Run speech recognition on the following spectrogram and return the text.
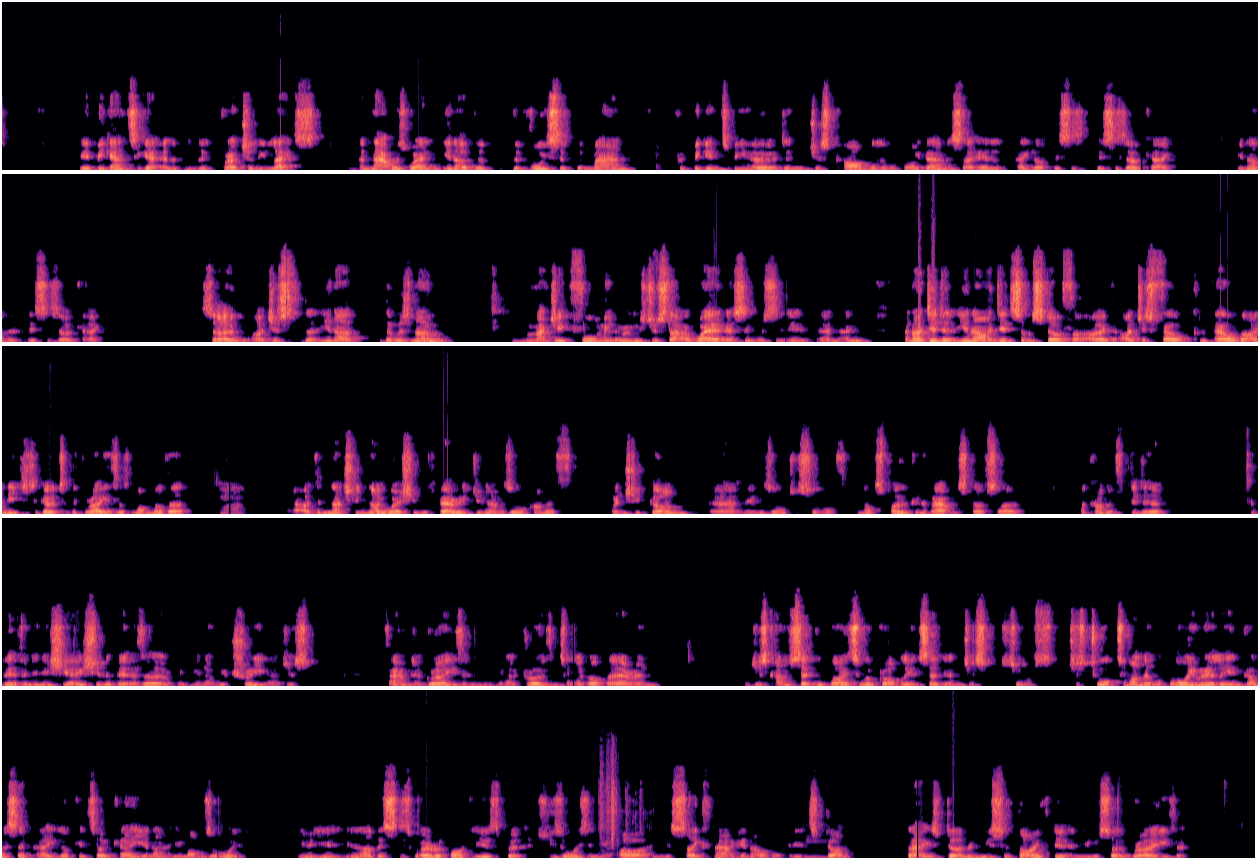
it began to get a little, gradually less. And that was when you know the the voice of the man could begin to be heard and just calm the little boy down and say hey hey look this is this is okay you know that this is okay. So I just, you know, there was no magic formula. It was just that awareness. It was, it, and and and I did, you know, I did some stuff. I, I just felt compelled that I needed to go to the grave of my mother. Wow. I didn't actually know where she was buried. You know, it was all kind of when she'd gone. Um, it was all just sort of not spoken about and stuff. So I kind of did a a bit of an initiation, a bit of a you know retreat. I just found her grave and you know drove until I got there and just kind of said goodbye to her properly and said and just sort of just talked to my little boy really and kind of said, hey, look, it's okay, you know, your mom's always. You, you, you know, this is where her body is, but she's always in your heart, and you're safe now. You know, it's mm. done. That is done, and you survived it, and you were so brave, and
